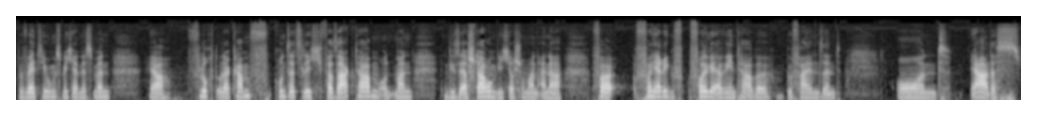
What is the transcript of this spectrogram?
Bewältigungsmechanismen, ja, Flucht oder Kampf grundsätzlich versagt haben und man diese Erstarrung, die ich ja schon mal in einer vor vorherigen Folge erwähnt habe, gefallen sind. Und ja, das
